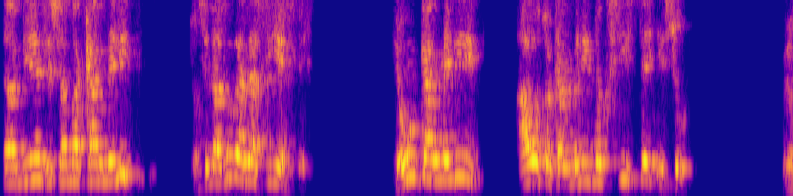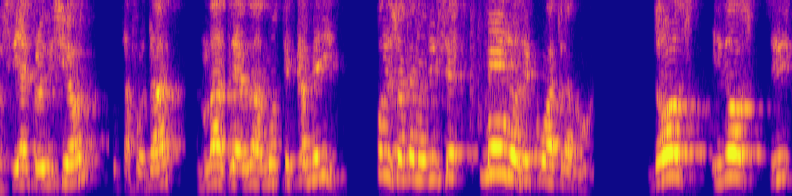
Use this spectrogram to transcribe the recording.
también se llama carmelit. Entonces la duda es la siguiente. De un carmelit a otro carmelit no existe y su. Pero si hay prohibición, transportar más de Ardamot en carmelit. Por eso acá nos dice menos de cuatro amor. Dos y dos, ¿sí?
